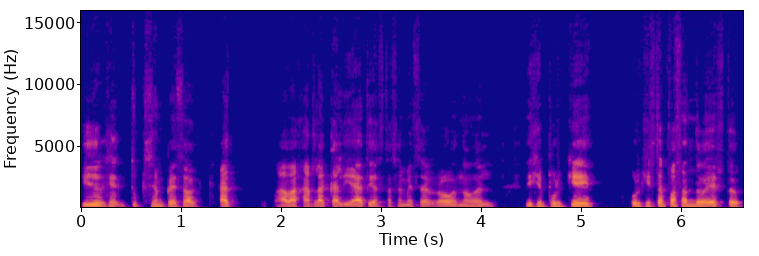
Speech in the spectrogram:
y dije, tú se empezó a, a bajar la calidad y hasta se me cerró, ¿no? El, dije, ¿por qué? ¿Por qué está pasando esto?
